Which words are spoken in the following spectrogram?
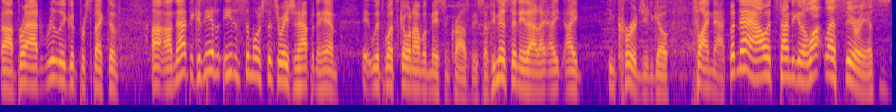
Uh, Brad, really good perspective uh, on that because he had, he had a similar situation happen to him eh, with what's going on with Mason Crosby. So if you missed any of that, I, I, I encourage you to go find that. But now it's time to get a lot less serious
